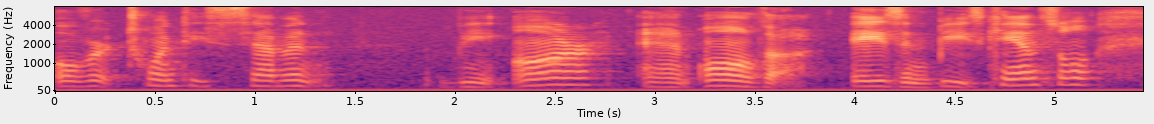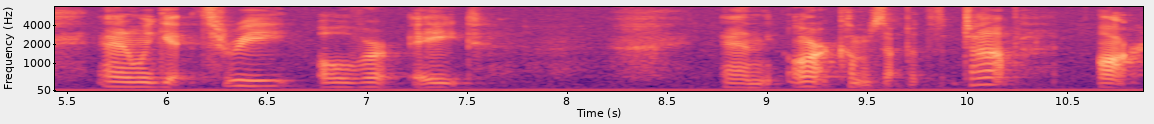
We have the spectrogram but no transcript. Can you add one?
over 27BR and all the A's and B's cancel and we get 3 over 8 and the R comes up at the top, R.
